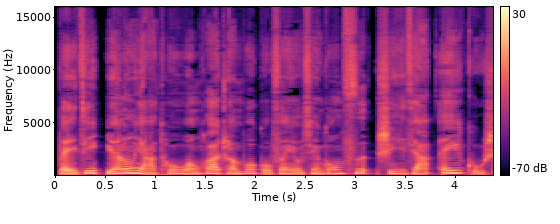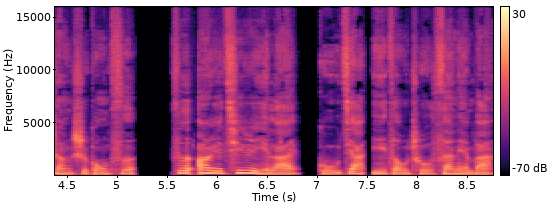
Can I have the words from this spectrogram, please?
北京元龙雅图文化传播股份有限公司是一家 A 股上市公司，自2月7日以来，股价已走出三连板。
